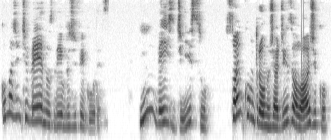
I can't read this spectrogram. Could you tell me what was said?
como a gente vê nos livros de figuras. E, em vez disso, só encontrou no jardim zoológico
